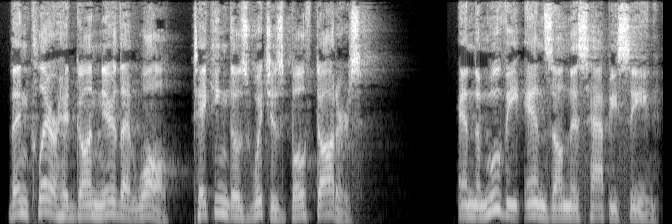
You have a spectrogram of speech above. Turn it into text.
Then Claire had gone near that wall, taking those witches both daughters. And the movie ends on this happy scene.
